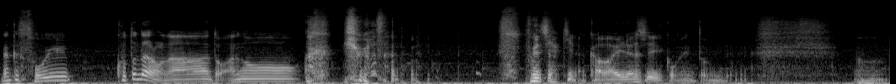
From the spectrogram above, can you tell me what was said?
なんかそういうことだろうなとあの ゆかさんのね 無邪気な可愛らしいコメントを見てね、うん、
